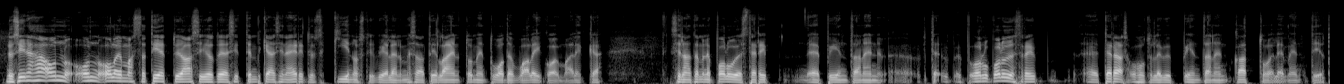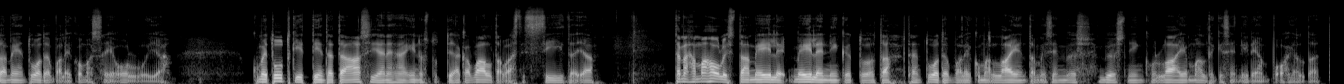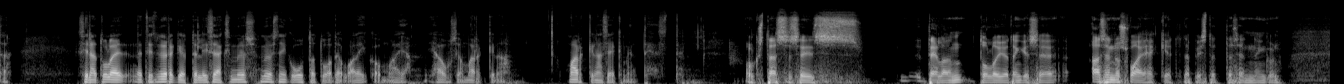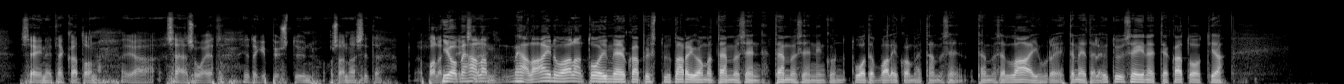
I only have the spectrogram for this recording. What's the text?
No siinähän on, on olemassa tiettyjä asioita ja sitten mikä siinä erityisesti kiinnosti vielä, niin me saatiin lainattua meidän tuotevalikoima, eli siinä on tämmöinen polyesteripintainen, polyesteri teräsohutlevypintainen kattoelementti, jota meidän tuotevalikoimassa ei ollut ja kun me tutkittiin tätä asiaa, niin innostuttiin aika valtavasti siitä ja tämähän mahdollistaa meille, meille niin tuota, tämän tuotevalikoiman laajentamisen myös, myös niin laajemmaltakin sen idean pohjalta, että siinä tulee näiden synergioiden lisäksi myös, myös niin uutta tuotevalikoimaa ja ihan uusia markkina, markkinasegmenttejä sitten. Onko tässä siis, teillä on tullut jotenkin se asennusvaihekin, että te pistätte sen niin kuin seinät ja katon ja sääsuojat jotenkin pystyyn osana sitä palettia. Joo, mehän ollaan, mehän ollaan ainoa alan toimija, joka pystyy tarjoamaan tämmöisen, tämmöisen niin tuotevalikoiman tämmöisen, tämmöisen laajuuden, että meiltä löytyy seinät ja katot ja,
